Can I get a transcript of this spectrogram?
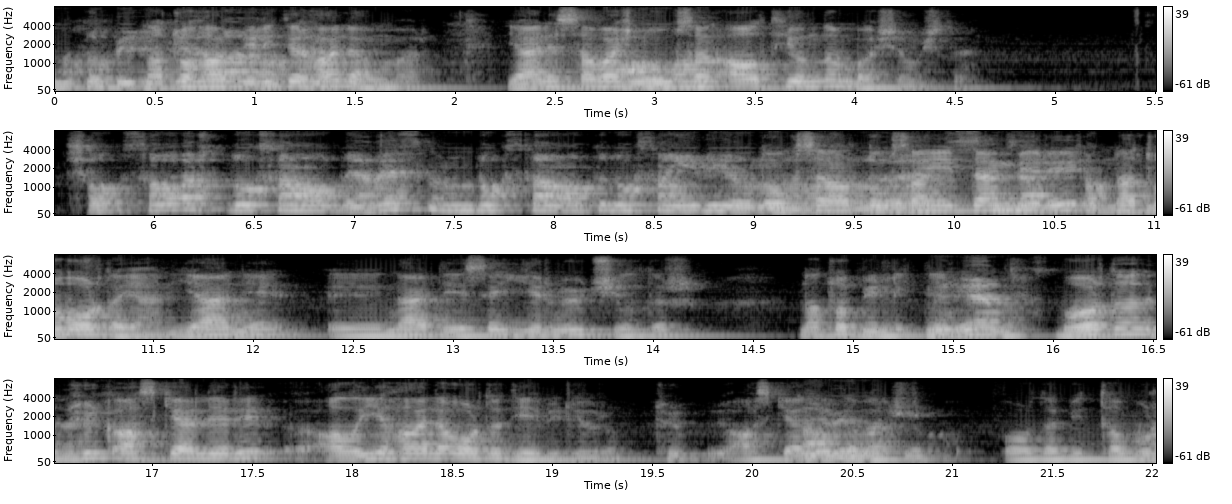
NATO birlikleri NATO harp birlikleri hala mı var? Yani savaş Alman- 96 yılında mı başlamıştı? Sa- Savaş 96, yani resmen 96-97 yılında başladı. 96-97'den Evet, beri tabii NATO orada yani. Yani e, neredeyse 23 yıldır NATO birlikleri. Evet. Bu arada Evet. Türk askerleri alayı hala orada diye biliyorum. Türk askerleri Tabii, de evet. Orada bir tabur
